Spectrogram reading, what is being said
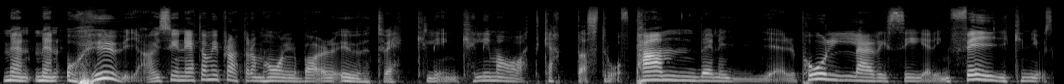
Men, men och hur ja, i synnerhet om vi pratar om hållbar utveckling, klimatkatastrof, pandemier, polarisering, fake news.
